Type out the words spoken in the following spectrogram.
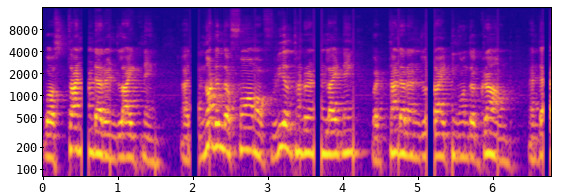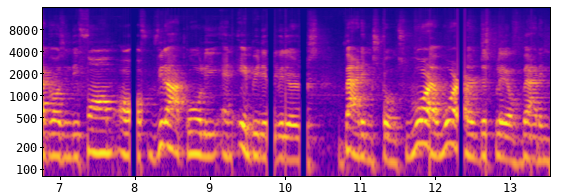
was thunder and lightning. Uh, not in the form of real thunder and lightning, but thunder and lightning on the ground. And that was in the form of Virat Kohli and AB de Villiers batting strokes. What a, what a display of batting.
